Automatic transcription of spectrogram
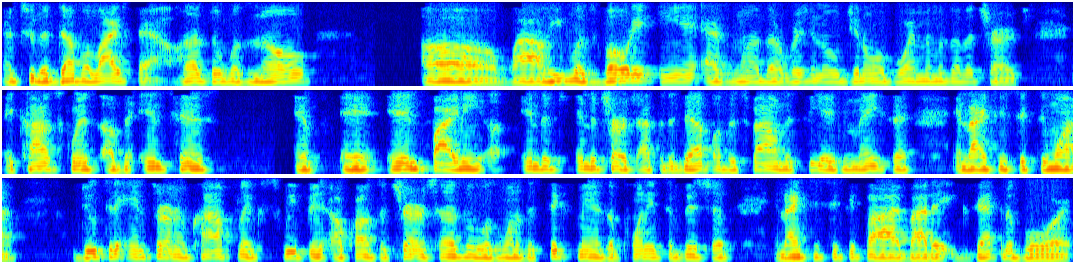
into the double lifestyle. Husband was no, oh wow, he was voted in as one of the original general board members of the church, a consequence of the intense infighting uh, in the in the church after the death of his founder C.H. Mason in 1961. Due to the internal conflict sweeping across the church, Husband was one of the six men appointed to bishop in 1965 by the executive board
